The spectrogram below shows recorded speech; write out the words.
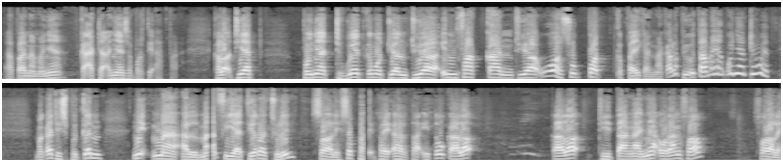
apa namanya keadaannya seperti apa. Kalau dia punya duit kemudian dia infakkan, dia wah support kebaikan, maka lebih utama yang punya duit. Maka disebutkan nikma alma fiyati rajulin soleh sebaik-baik harta itu kalau kalau di tangannya orang so soleh.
